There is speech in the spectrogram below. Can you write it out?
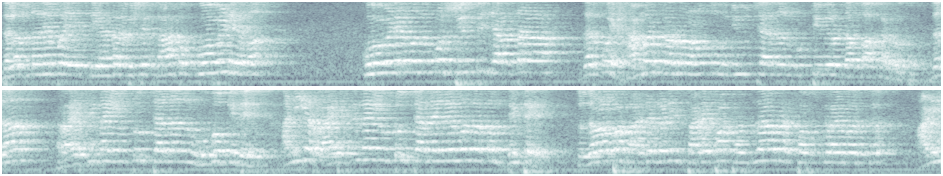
जलमदाने पण दोन हजार वीस का तो कोविड आहे मग? कोविड है मतलब को शेती ज्यादा जर कोई हैमर कर रहा हो तो न्यूज चॅनल टीव्हीवर डब्बा कर रहा होतो जना रायसीना युट्यूब चॅनल उभो केले आणि या रायसीना युट्यूब चॅनल हे जर तो दिटे तो जवळपास आजकडे साडेपाच हजार सबस्क्रायबरच आणि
